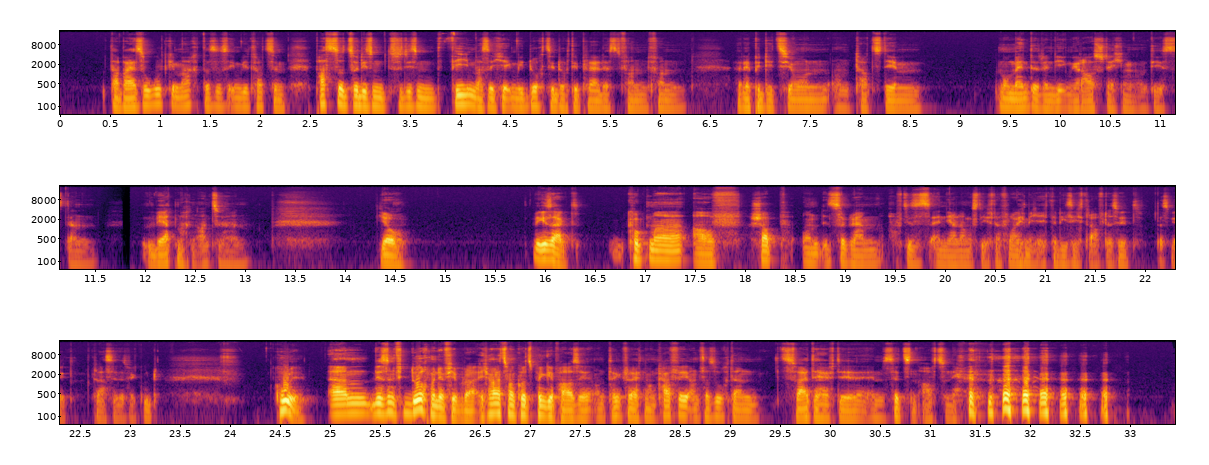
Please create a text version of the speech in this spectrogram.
dabei so gut gemacht, dass es irgendwie trotzdem passt so zu diesem, zu diesem Theme, was ich irgendwie durchziehe durch die Playlist von, von Repetition und trotzdem Momente drin, die irgendwie rausstechen und die es dann wert machen anzuhören. Jo. Wie gesagt, guckt mal auf Shop und Instagram auf dieses Enya Longsleeve. Da freue ich mich echt riesig drauf. Das wird, das wird klasse, das wird gut. Cool. Ähm, wir sind durch mit dem Februar. Ich mache jetzt mal kurz Pinkelpause und trinke vielleicht noch einen Kaffee und versuche dann die zweite Hälfte im Sitzen aufzunehmen.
